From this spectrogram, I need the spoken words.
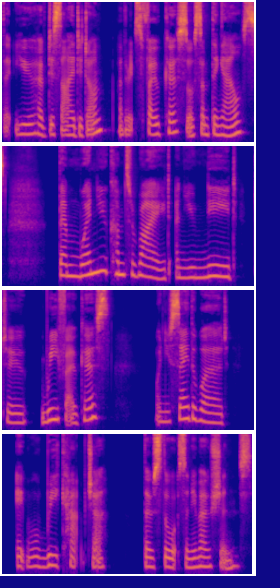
that you have decided on, whether it's focus or something else, then when you come to ride and you need to refocus, when you say the word, it will recapture those thoughts and emotions.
